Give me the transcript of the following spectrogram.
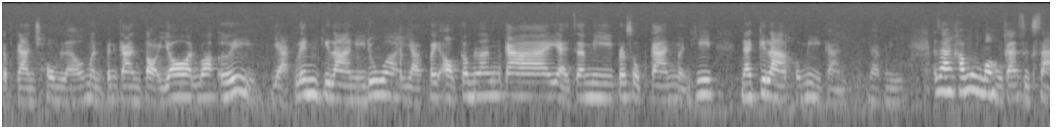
กับการชมแล้วเหมือนเป็นการต่อยอดว่า เอ้ย อยากเล่นกีฬานี้ด้วย อยากไปออกกำลังกาย อยากจะมีประสบการณ์เหมือนที่นักกีฬาเขามีกันแบบนี้ อาจารย์คะมุมมองของการศึกษา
